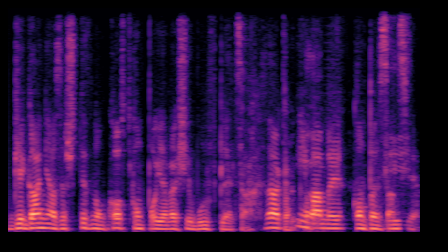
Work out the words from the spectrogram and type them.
biegania ze sztywną kostką pojawia się ból w plecach, tak? Tak, I a- mamy kompensację.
